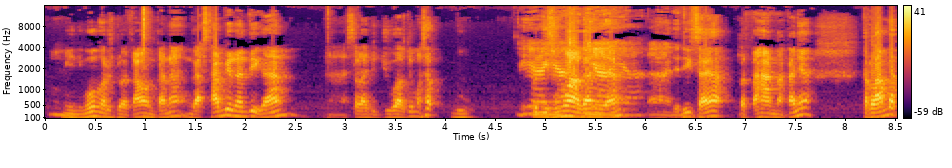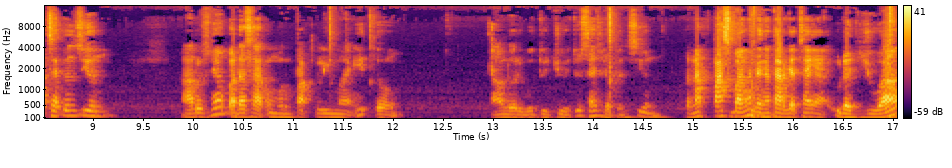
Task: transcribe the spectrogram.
Hmm. minimum harus dua tahun karena nggak stabil nanti kan. Nah, setelah dijual tuh masa bu, Iya, pergi iya, semua kan iya, ya. iya. Nah, jadi saya bertahan makanya terlambat saya pensiun. Harusnya pada saat umur 45 itu tahun 2007 itu saya sudah pensiun. Karena pas banget dengan target saya. Udah jual,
